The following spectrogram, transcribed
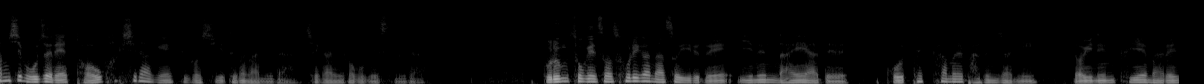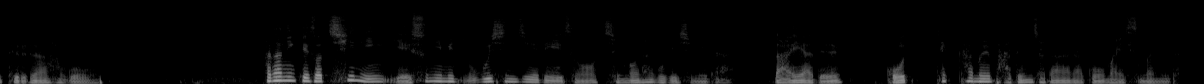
35절에 더욱 확실하게 그것이 드러납니다. 제가 읽어보겠습니다. 구름 속에서 소리가 나서 이르되 이는 나의 아들 곧 택함을 받은 자니 너희는 그의 말을 들으라 하고 하나님께서 친히 예수님이 누구신지에 대해서 증언하고 계십니다. 나의 아들 곧 택함을 받은 자다라고 말씀합니다.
